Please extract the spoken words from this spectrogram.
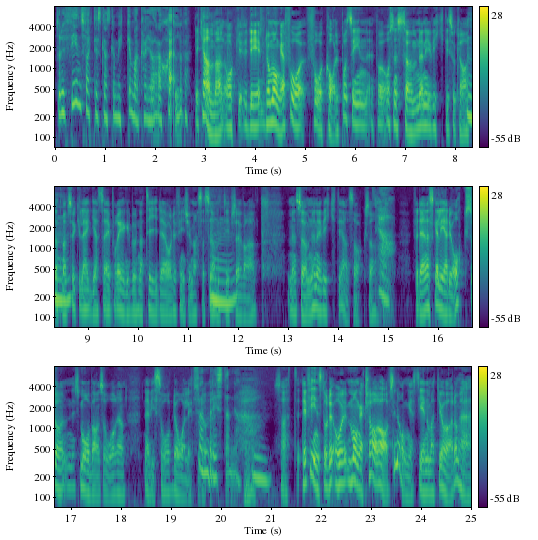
Så det finns faktiskt ganska mycket man kan göra själv. Det kan man och det, de många får, får koll på sin, på, och sen sömnen är ju viktig såklart, att man försöker lägga sig på regelbundna tider och det finns ju massa sömntips överallt. Men sömnen är viktig alltså också. Ja, För den eskalerade ju också i småbarnsåren när vi sov dåligt. sömnbristen ja. Mm. Så att det finns då, och många klarar av sin ångest genom att göra de här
